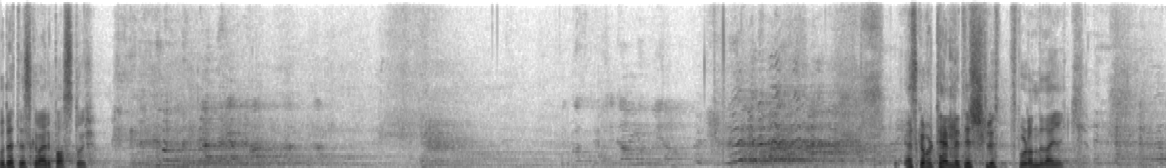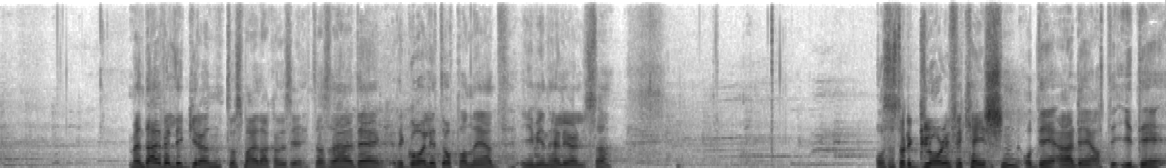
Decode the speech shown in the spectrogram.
Og dette skal være pastor. Jeg skal fortelle til slutt hvordan det der gikk. Men det er veldig grønt hos meg. da, kan du si. Altså, det, går litt opp og ned i min helliggjørelse. Og så står det 'glorification', og det er det at i det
